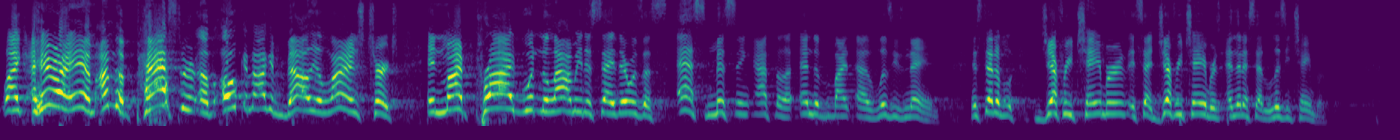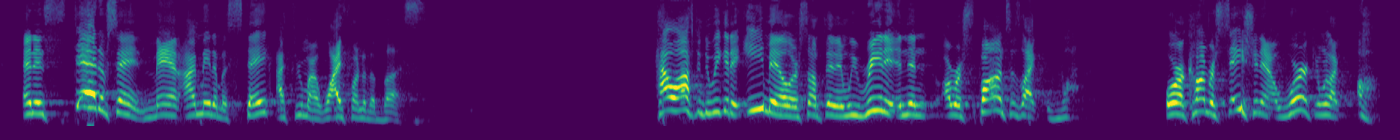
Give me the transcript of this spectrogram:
Like, here I am. I'm the pastor of Okanagan Valley Alliance Church, and my pride wouldn't allow me to say there was a S missing at the end of my, uh, Lizzie's name. Instead of Jeffrey Chambers, it said Jeffrey Chambers, and then it said Lizzie Chamber. And instead of saying, man, I made a mistake, I threw my wife under the bus. How often do we get an email or something and we read it and then our response is like, what? Or a conversation at work and we're like, oh.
